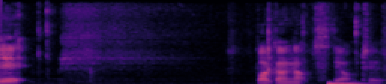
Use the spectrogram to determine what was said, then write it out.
It by going up to the octave.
